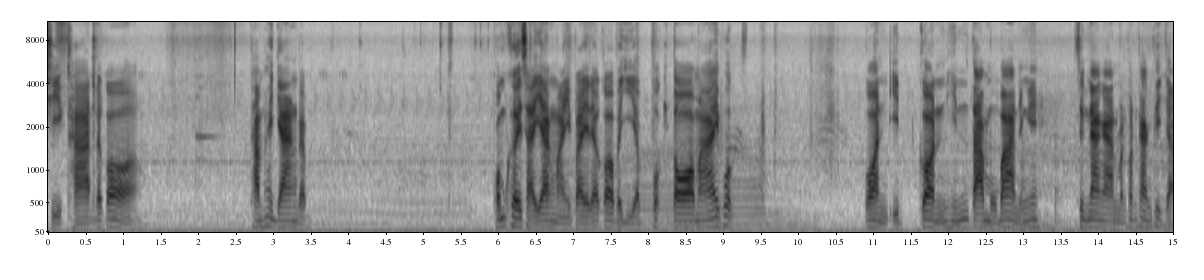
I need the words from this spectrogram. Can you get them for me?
ฉีกขาดแล้วก็ทำให้ยางแบบ ผมเคยใส่ยางใหม่ไปแล้วก็ไปเหยียบพวกตอไม้พวกก้อนอิฐก้อนหินตามหมู่บ้านอย่างนี้ ซึ่งหน้างานมันค่อนข้างที่จะ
